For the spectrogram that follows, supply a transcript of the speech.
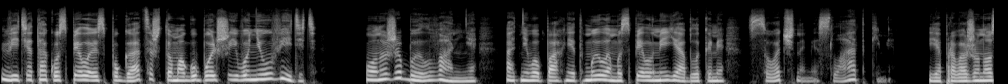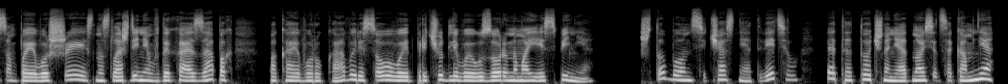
ведь я так успела испугаться, что могу больше его не увидеть. Он уже был в ванне. От него пахнет мылом и спелыми яблоками, сочными, сладкими. Я провожу носом по его шее, с наслаждением вдыхая запах, пока его рука вырисовывает причудливые узоры на моей спине. Что бы он сейчас не ответил, это точно не относится ко мне,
